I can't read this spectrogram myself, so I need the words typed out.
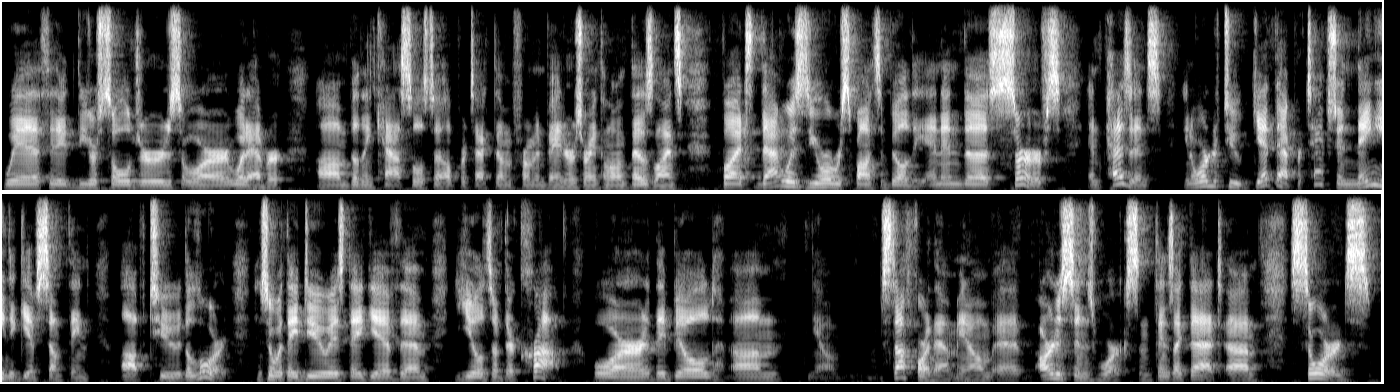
with your soldiers or whatever, um, building castles to help protect them from invaders or anything along those lines. But that was your responsibility. And in the serfs and peasants, in order to get that protection, they need to give something up to the Lord. And so what they do is they give them yields of their crop, or they build, um, you know, stuff for them, you know, uh, artisans' works and things like that, um, swords,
